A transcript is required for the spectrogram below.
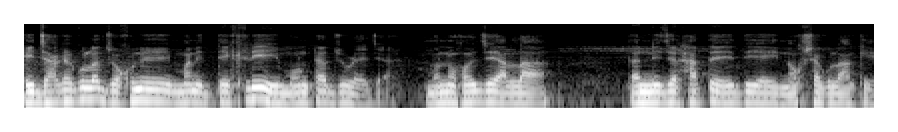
এই জায়গাগুলো যখনই মানে দেখলেই মনটা জুড়ে যায়। মনে হয় যে আল্লাহ তার নিজের হাতে দিয়ে এই নকশাগুলো আঁকে,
